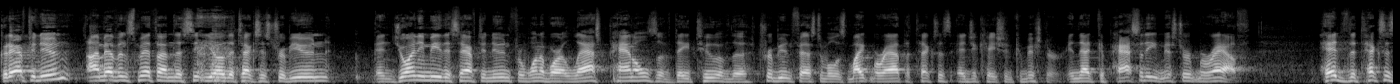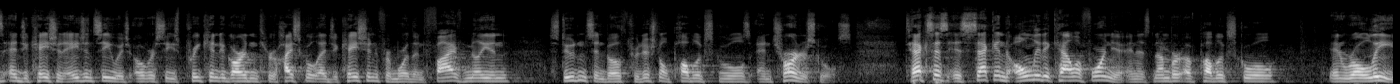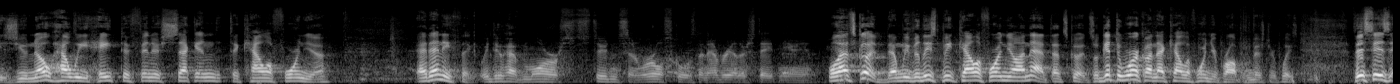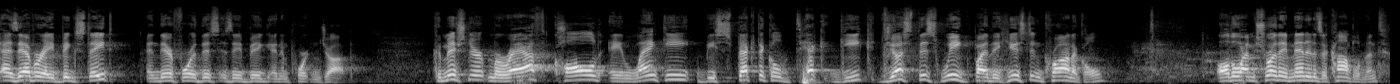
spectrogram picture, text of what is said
Good afternoon. I'm Evan Smith. I'm the CEO of the Texas Tribune. And joining me this afternoon for one of our last panels of day two of the Tribune Festival is Mike Morath, the Texas Education Commissioner. In that capacity, Mr. Morath heads the Texas Education Agency, which oversees pre kindergarten through high school education for more than 5 million students in both traditional public schools and charter schools. Texas is second only to California in its number of public school enrollees. You know how we hate to finish second to California at anything. We do have more students in rural schools than every other state in the union. Well, that's good. Then we've at least beat California on that. That's good. So get to work on that California problem, Commissioner, please. This is, as ever, a big state, and therefore this is a big and important job. Commissioner Morath called a lanky, bespectacled tech geek just this week by the Houston Chronicle, although I'm sure they meant it as a compliment.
